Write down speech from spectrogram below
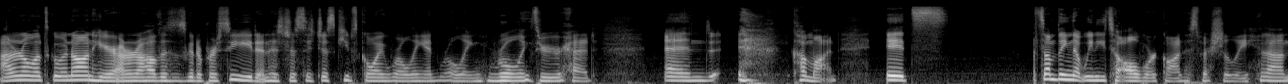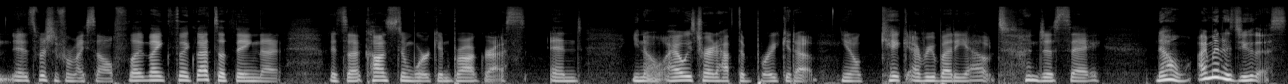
I don't know what's going on here. I don't know how this is going to proceed. And it's just, it just keeps going, rolling and rolling, rolling through your head. And come on it's something that we need to all work on, especially, um, especially for myself. Like, like, like that's a thing that it's a constant work in progress. And, you know, I always try to have to break it up, you know, kick everybody out and just say, no, I'm going to do this.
